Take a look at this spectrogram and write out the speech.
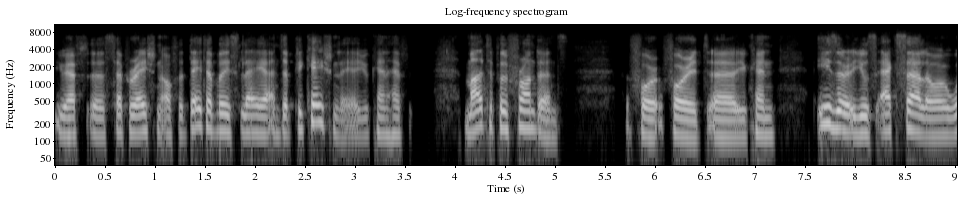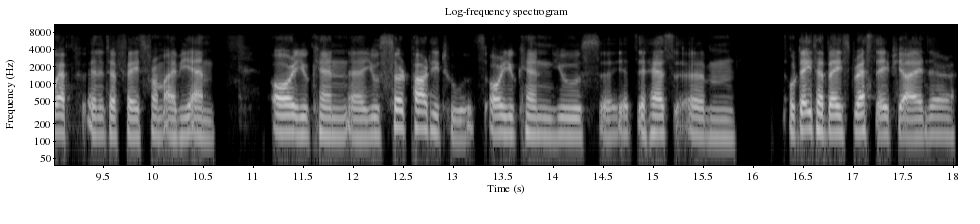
you have a separation of the database layer and the application layer. You can have multiple front ends for for it. Uh, you can either use Excel or web interface from IBM or you can uh, use third-party tools, or you can use uh, it, it, has um, a database REST API, there are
